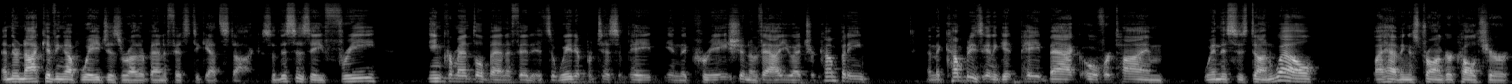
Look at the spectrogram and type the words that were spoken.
and they're not giving up wages or other benefits to get stock. So this is a free incremental benefit. It's a way to participate in the creation of value at your company, and the company is going to get paid back over time when this is done well by having a stronger culture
